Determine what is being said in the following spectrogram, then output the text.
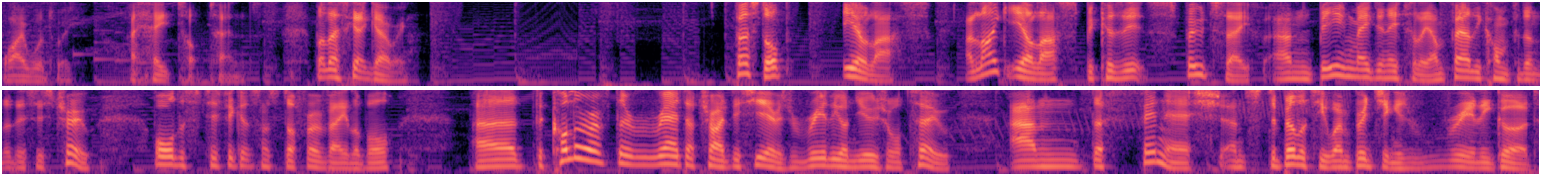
Why would we? I hate top 10s. But let's get going. First up, Eolas. I like Eolas because it's food safe, and being made in Italy, I'm fairly confident that this is true. All the certificates and stuff are available. Uh, the colour of the red I tried this year is really unusual too, and the finish and stability when bridging is really good.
